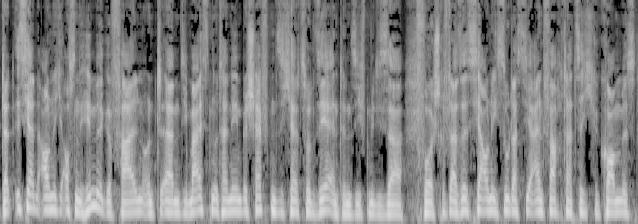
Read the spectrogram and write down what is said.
Das ist ja auch nicht aus dem Himmel gefallen und ähm, die meisten Unternehmen beschäftigen sich ja schon sehr intensiv mit dieser Vorschrift. Also es ist ja auch nicht so, dass die einfach tatsächlich gekommen ist,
